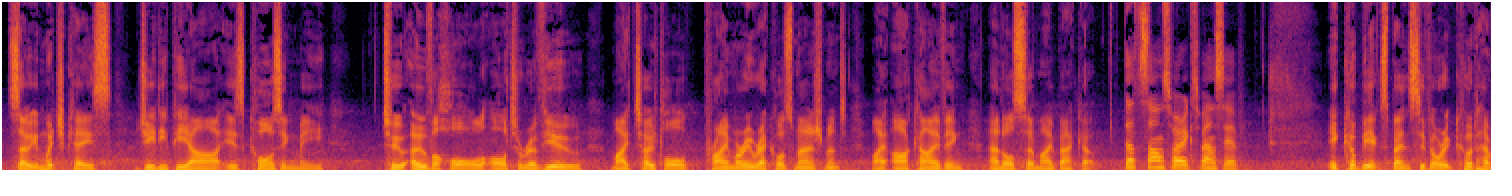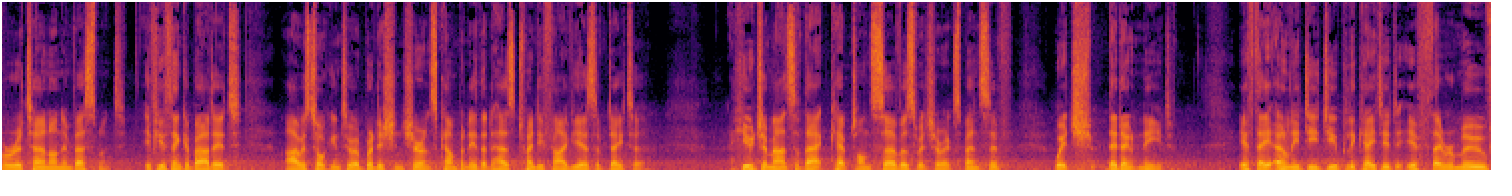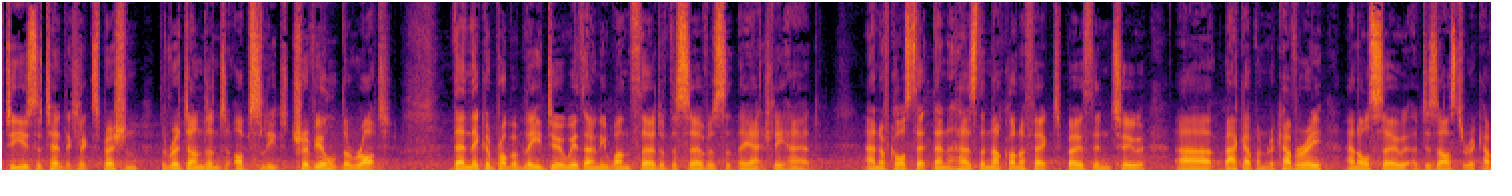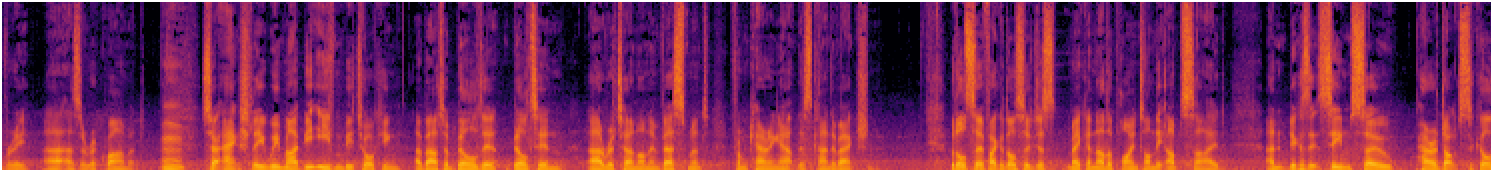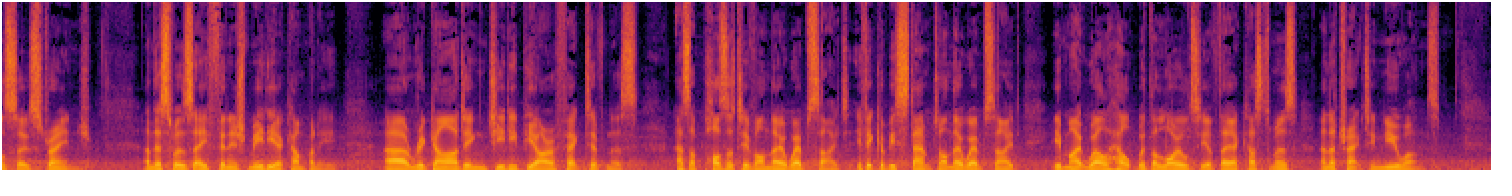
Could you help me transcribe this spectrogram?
So, in which case, GDPR is causing me to overhaul or to review my total primary records management, my archiving, and also my backup. That sounds very expensive. It could be expensive or it could have a return on investment. If you think about it, I was talking to a British insurance company that has 25 years of data. Huge amounts of that kept on servers, which are expensive, which they don't need. If they only deduplicated, if they removed, to use the technical expression, the redundant, obsolete, trivial, the rot, then they could probably do with only one third of the servers that they actually had. And of course, that then has the knock on effect both into uh, backup and recovery and also a disaster recovery uh, as a requirement. Mm. So, actually, we might be even be talking about a built in uh, return on investment from carrying out this kind of action. But also, if I could also just make another point on the upside, and because it seems so paradoxical, so strange. And this was a Finnish media company uh, regarding GDPR effectiveness as a positive on their website. If it could be stamped on their website, it might well help with the loyalty of their customers and attracting new ones.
